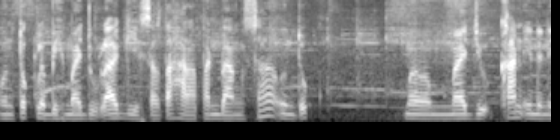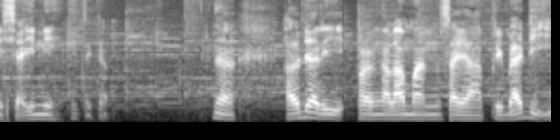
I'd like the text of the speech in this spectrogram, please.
untuk lebih maju lagi serta harapan bangsa untuk memajukan Indonesia ini gitu kan. Nah, kalau dari pengalaman saya pribadi,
